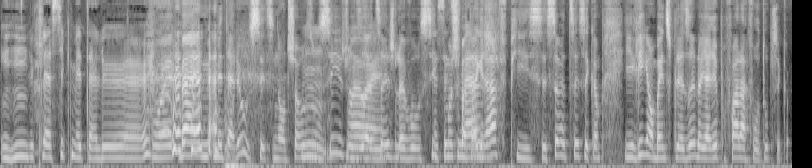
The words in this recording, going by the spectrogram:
Le classique métalleux. euh. Ouais, ben métalleux aussi, c'est une autre chose Mm. aussi. Je veux Ouais, dire, ouais. tu sais, je le vois aussi. Moi, je suis photographe, puis c'est ça, tu sais, c'est comme ils rient, ils ont bien du plaisir, là, ils arrivent pour faire la photo, puis c'est comme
